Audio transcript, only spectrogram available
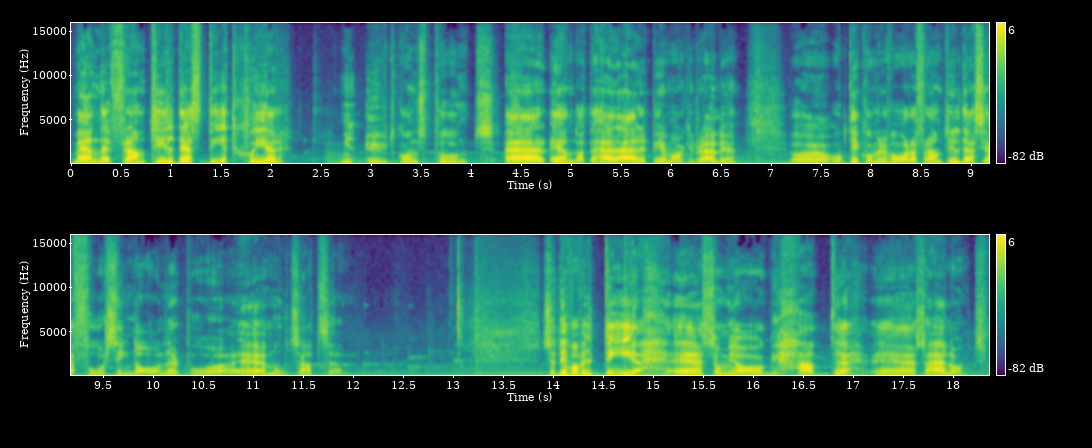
Men eh, fram till dess det sker min utgångspunkt är ändå att det här är ett bear market rally eh, och det kommer det vara fram till dess jag får signaler på eh, motsatsen. Så det var väl det eh, som jag hade så här långt.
